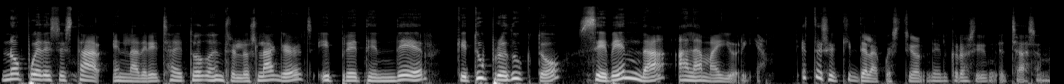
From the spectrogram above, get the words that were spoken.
No puedes estar en la derecha de todo entre los laggards y pretender que tu producto se venda a la mayoría. Este es el kit de la cuestión del crossing de chasm.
